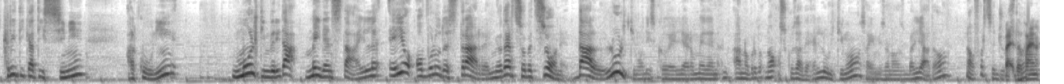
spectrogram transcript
criticatissimi, alcuni, molti in verità made in style e io ho voluto estrarre il mio terzo pezzone dall'ultimo disco che gli Iron Maiden hanno prodotto. No scusate è l'ultimo sai che mi sono sbagliato? No forse è giusto Beh, The, Final,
